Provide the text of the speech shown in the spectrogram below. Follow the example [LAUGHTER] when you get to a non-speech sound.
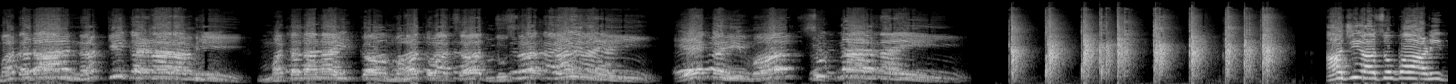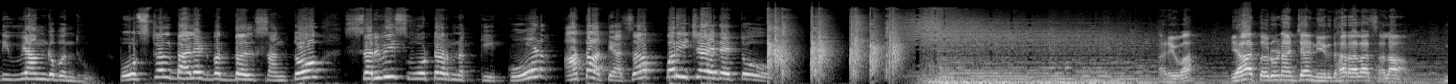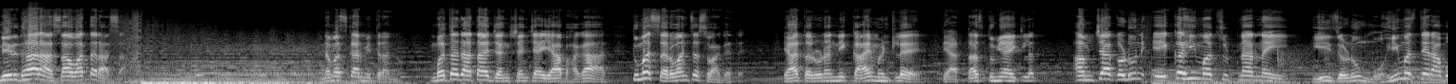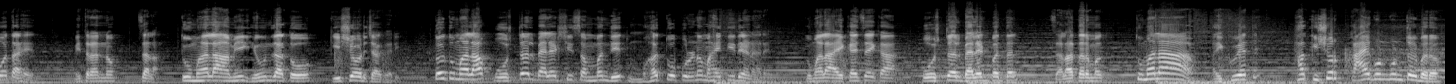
मतदान नक्की करणार आम्ही. मतदाना इतकं महत्वाचं दुसरं काही नाही. एकही मत सुटणार नाही. आजी आजोबा आणि दिव्यांग बंधू पोस्टल बॅलेटबद्दल सांगतो. सर्व्हिस वोटर नक्की कोण? आता त्याचा परिचय देतो. अरे वा या तरुणांच्या निर्धाराला सलाम. निर्धार असावा तर असा. नमस्कार मित्रांनो मतदाता जंक्शनच्या या भागात तुम्हा सर्वांचं स्वागत आहे. या तरुणांनी काय म्हटलंय ते आताच तुम्ही ऐकलं आमच्याकडून एकही मत सुटणार नाही ही जणू मोहीमच ते राबवत आहेत. मित्रांनो चला तुम्हाला आम्ही घेऊन जातो किशोरच्या घरी. तो तुम्हाला पोस्टल बॅलेटशी संबंधित महत्त्वपूर्ण माहिती देणार आहे. तुम्हाला ऐकायचंय का पोस्टल बॅलेटबद्दल? चला तर मग. तुम्हाला ऐकू येते? हा किशोर काय गुणगुणतोय बरं?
